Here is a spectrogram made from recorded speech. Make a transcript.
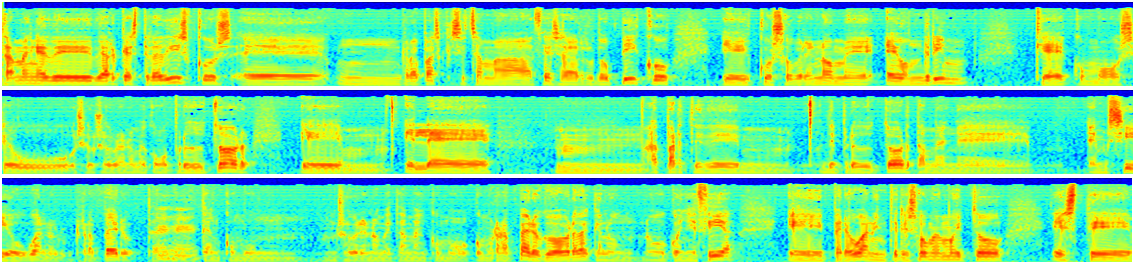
tamén é de, de Orquestra Discos eh, un rapaz que se chama César do Pico eh, co sobrenome Eon Dream que é como o seu, o seu sobrenome como produtor eh, ele é mm, a parte de, de produtor tamén é MC ou, bueno, rapero, ten, uh -huh. ten como un, un sobrenome tamén como, como rapero, que a verdade que non, non o coñecía, eh, pero, bueno, interesoume moito este,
